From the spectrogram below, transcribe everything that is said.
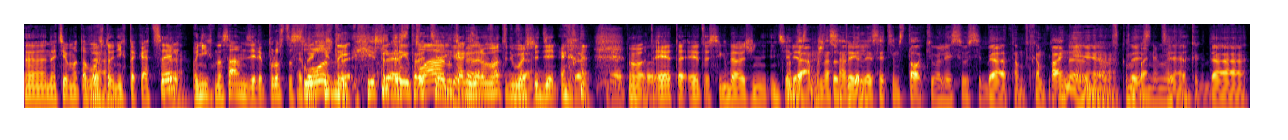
э, на тему того, да. что у них такая цель. Да. У них, на самом деле, просто это сложный, хитро, хитрый план, как да. заработать да. больше денег. Да. Да, вот. Просто... это, это всегда очень интересно. Ну, да, мы, на самом ты... деле, с этим сталкивались у себя там в компании. Да, да, в компании есть, это... когда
